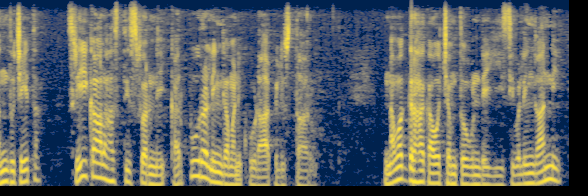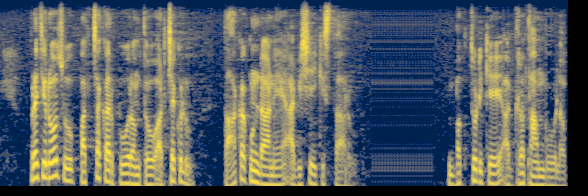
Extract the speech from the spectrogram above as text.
అందుచేత శ్రీకాళహస్తీశ్వరుని కర్పూరలింగమని కూడా పిలుస్తారు. నవగ్రహ కవచంతో ఉండే ఈ శివలింగాన్ని ప్రతిరోజు పచ్చ కర్పూరంతో అర్చకులు తాకకుండానే అభిషేకిస్తారు. భక్తుడికే అగ్రతాంబూలం.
